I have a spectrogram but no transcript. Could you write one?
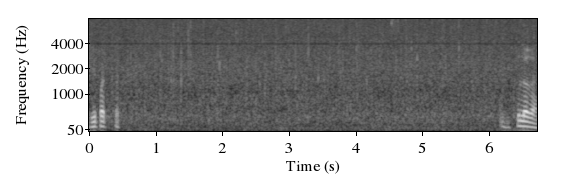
हे पटपट फुलं घाल.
